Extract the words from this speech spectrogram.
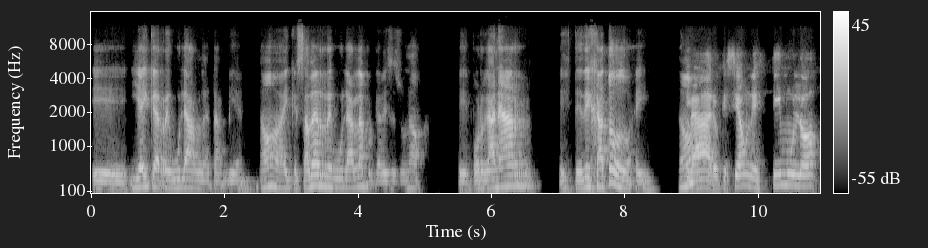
eh, y hay que regularla también, ¿no? Hay que saber regularla porque a veces uno eh, por ganar este, deja todo ahí. Claro, que sea un estímulo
